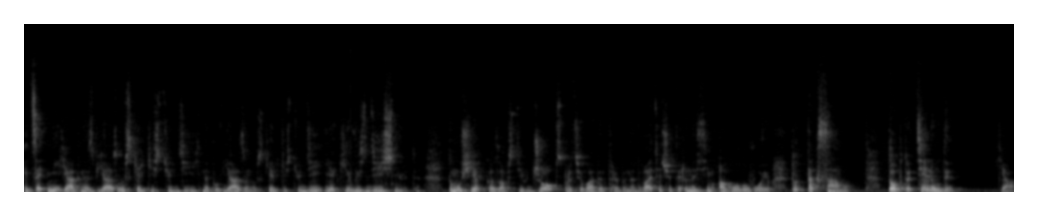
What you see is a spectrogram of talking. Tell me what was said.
І це ніяк не зв'язано з кількістю дій, не пов'язано з кількістю дій, які ви здійснюєте. Тому що, як казав Стів Джобс, працювати треба не 24 на 7, а головою. Тут так само. Тобто, ті люди, я,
